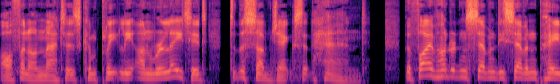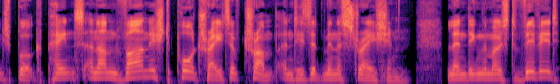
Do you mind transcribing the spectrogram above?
often on matters completely unrelated to the subjects at hand. The 577 page book paints an unvarnished portrait of Trump and his administration, lending the most vivid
